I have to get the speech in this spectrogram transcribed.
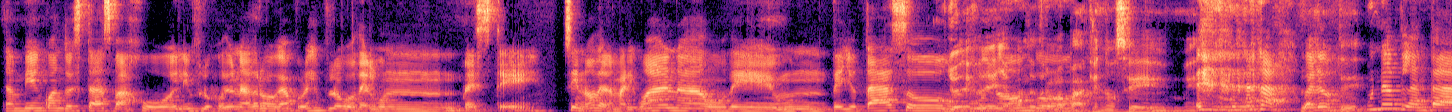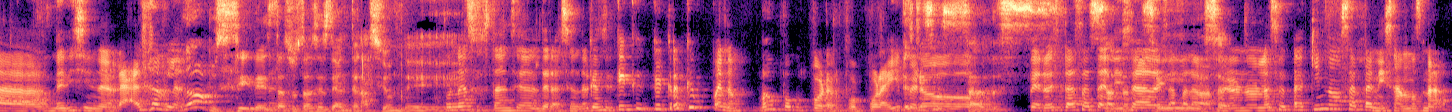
también cuando estás bajo el influjo de una droga, por ejemplo, o de algún, este, Sí, ¿no? De la marihuana o de un peyotazo. Yo dejaría de llamar de droga para que no se me. bueno, una planta medicinal. Ah, no, pues sí, de estas sustancias de alteración de. Una sustancia de alteración del cáncer. Que, creo que, bueno, va un poco por, por, ahí, pero. pero está satanizada esa palabra. Pero no, aquí no satanizamos nada.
